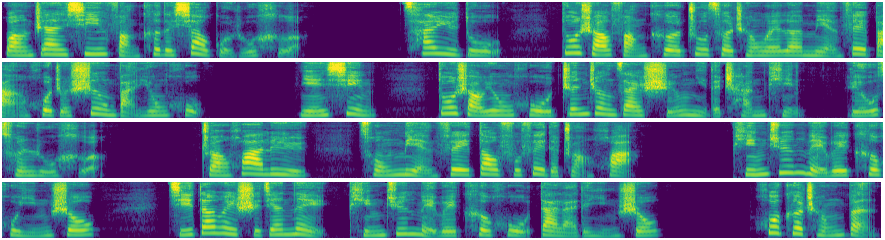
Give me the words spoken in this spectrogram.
网站吸引访客的效果如何；参与度，多少访客注册成为了免费版或者试用版用户；粘性，多少用户真正在使用你的产品；留存如何；转化率，从免费到付费的转化。平均每位客户营收及单位时间内平均每位客户带来的营收，获客成本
